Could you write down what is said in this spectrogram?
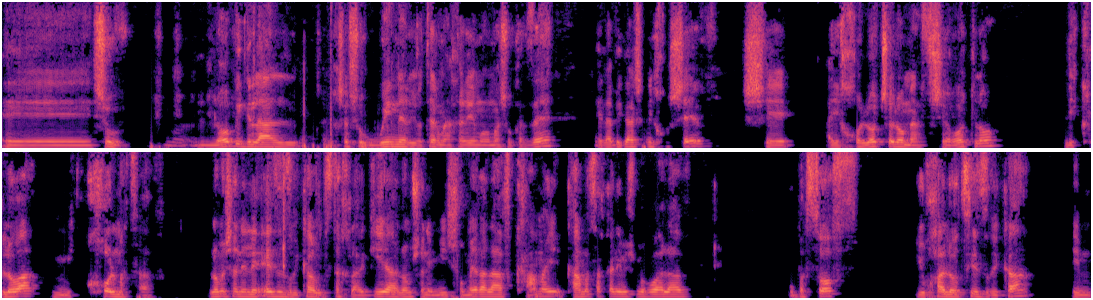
אה, שוב, לא בגלל שאני חושב שהוא ווינר יותר מאחרים או משהו כזה, אלא בגלל שאני חושב שהיכולות שלו מאפשרות לו לקלוע מכל מצב. לא משנה לאיזה זריקה הוא יצטרך להגיע, לא משנה מי שומר עליו, כמה, כמה שחקנים ישמרו עליו, הוא בסוף יוכל להוציא זריקה עם,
